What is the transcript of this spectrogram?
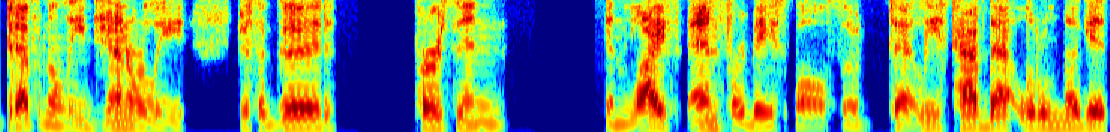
definitely generally just a good person in life and for baseball. So to at least have that little nugget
